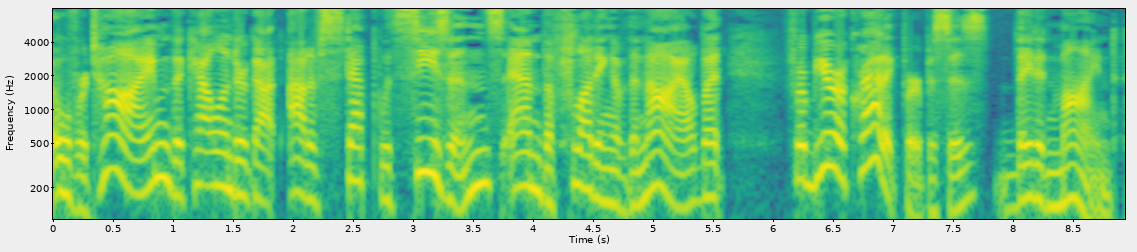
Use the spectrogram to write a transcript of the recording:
Over time, the calendar got out of step with seasons and the flooding of the Nile, but for bureaucratic purposes, they didn't mind.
